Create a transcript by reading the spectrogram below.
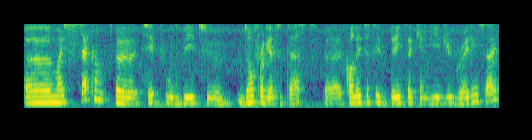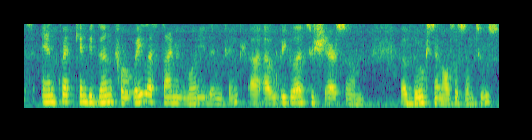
Uh, my second uh, tip would be to don't forget to test. Uh, qualitative data can give you great insights and can be done for way less time and money than you think. Uh, I would be glad to share some uh, books and also some tools.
